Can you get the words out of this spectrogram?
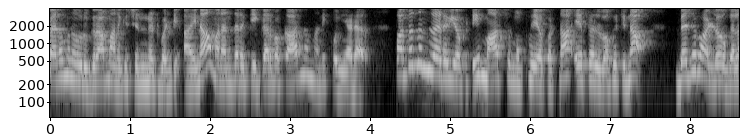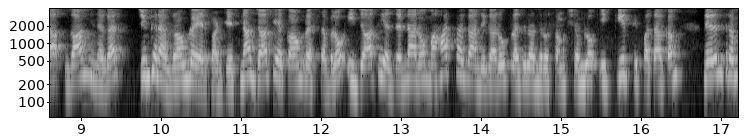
పెనమనూరు గ్రామానికి చెందినటువంటి ఆయన మనందరికీ గర్వకారణమని కొనియాడారు. పంతొమ్మిది వందల ఇరవై ఒకటి మార్చి ముప్పై ఒకటిన ఏప్రిల్ ఒకటిన బెజవాడలో గల గాంధీనగర్ జింకన గ్రౌండ్లో ఏర్పాటు చేసిన జాతీయ కాంగ్రెస్ సభలో ఈ జాతీయ జెండాను మహాత్మా గాంధీ గారు ప్రజలందరూ సమక్షంలో ఈ కీర్తి పతాకం నిరంతరం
